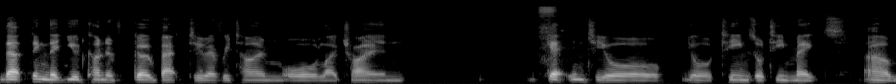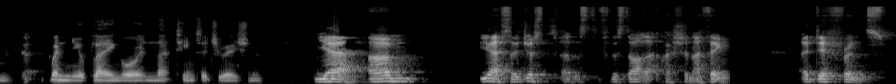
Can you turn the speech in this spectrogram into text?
that thing that you'd kind of go back to every time or like try and get into your your teams or teammates um yeah. when you're playing or in that team situation yeah um yeah so just the, for the start of that question i think a difference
